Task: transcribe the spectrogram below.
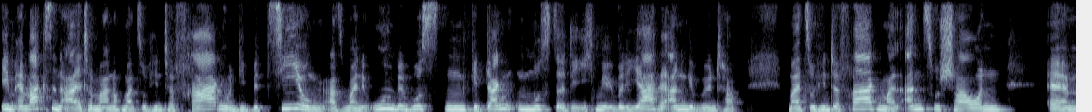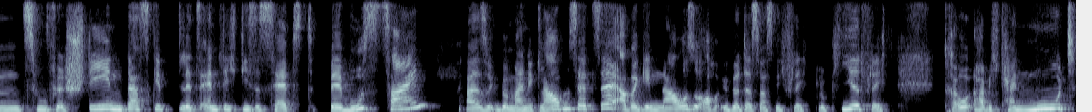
im Erwachsenenalter mal nochmal zu hinterfragen und die Beziehung, also meine unbewussten Gedankenmuster, die ich mir über die Jahre angewöhnt habe, mal zu hinterfragen, mal anzuschauen, ähm, zu verstehen, das gibt letztendlich dieses Selbstbewusstsein, also über meine Glaubenssätze, aber genauso auch über das, was mich vielleicht blockiert. Vielleicht habe ich keinen Mut,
